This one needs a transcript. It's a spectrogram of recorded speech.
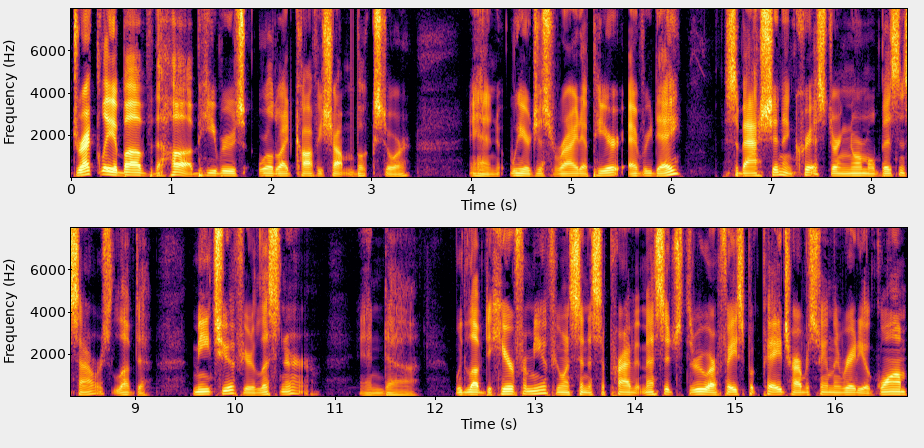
directly above the hub, Hebrews Worldwide Coffee Shop and Bookstore. And we are just right up here every day. Sebastian and Chris during normal business hours. Love to meet you if you're a listener. And, uh, We'd love to hear from you. If you want to send us a private message through our Facebook page, Harvest Family Radio Guam,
